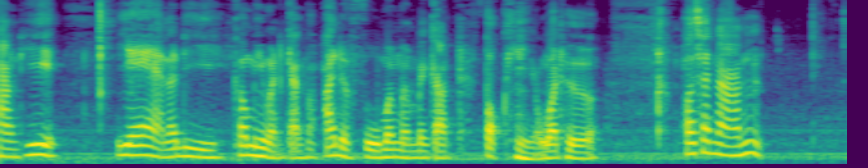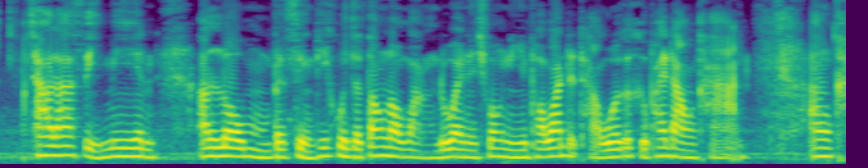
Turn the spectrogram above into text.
ทางที่แย่และดีก็มีเหมือนกันเพราะไพ่เดอะฟูมันเหมือนเป็นการตกเหวว่ะเธอ เพราะฉะนั้น ชาวราศีมีน อารมณ์เป็นสิ่งที่คุณจะต้องระวังด้วยในช่วงนี้ เพราะว่าเดอะทาวเวอร์ก็คือไพ่ดาวอังคาร อังค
